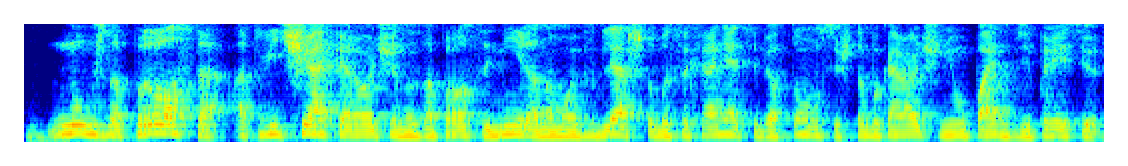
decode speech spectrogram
нужно просто отвечать, короче, на запросы мира, на мой взгляд, чтобы сохранять себя в тонусе, чтобы, короче, не упасть в депрессию.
